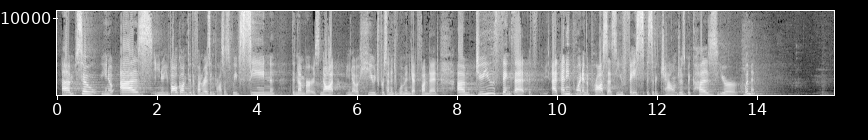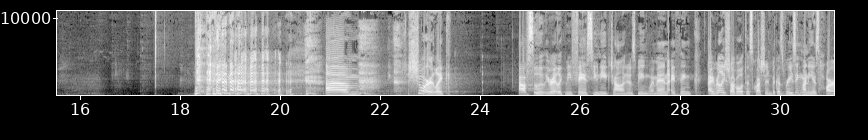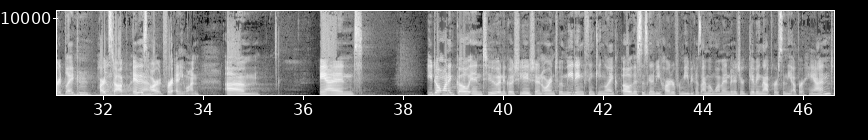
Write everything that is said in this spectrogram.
Um, so, you know, as you know, you've all gone through the fundraising process. We've seen the numbers, not you know, a huge percentage of women get funded. Um, do you think that at any point in the process you face specific challenges because you're women? um, sure, like absolutely right. Like we face unique challenges being women. I think I really struggle with this question because raising money is hard. Like mm-hmm. hard no stop. It yeah. is hard for anyone. Um, and you don't want to go into a negotiation or into a meeting thinking like, oh, this is going to be harder for me because I'm a woman, because you're giving that person the upper hand.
